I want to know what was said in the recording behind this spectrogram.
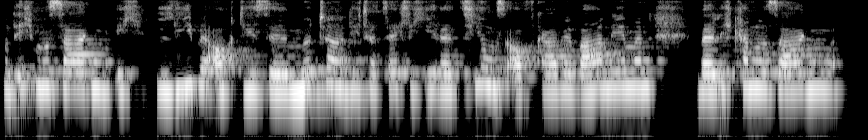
Und ich muss sagen, ich liebe auch diese Mütter, die tatsächlich ihre Erziehungsaufgabe wahrnehmen, weil ich kann nur sagen,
